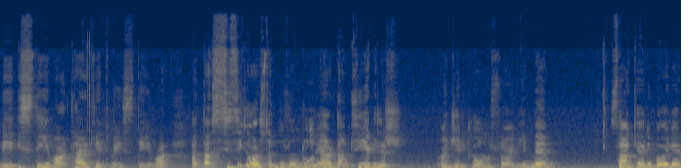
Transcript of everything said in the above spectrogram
e, isteği var. Terk etme isteği var. Hatta sizi görse bulunduğu yerden tüyebilir. Öncelikle onu söyleyeyim ve sanki hani böyle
